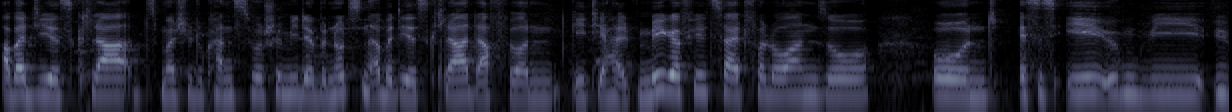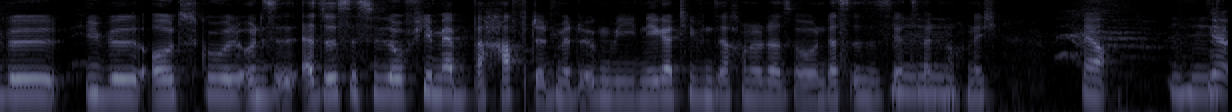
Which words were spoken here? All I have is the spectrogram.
aber dir ist klar, zum Beispiel, du kannst Social Media benutzen, aber dir ist klar, davon geht dir halt mega viel Zeit verloren so. Und es ist eh irgendwie übel, übel oldschool. Und es ist, also es ist so viel mehr behaftet mit irgendwie negativen Sachen oder so. Und das ist es jetzt halt Mhm. noch nicht. Ja. Mhm. Ja.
